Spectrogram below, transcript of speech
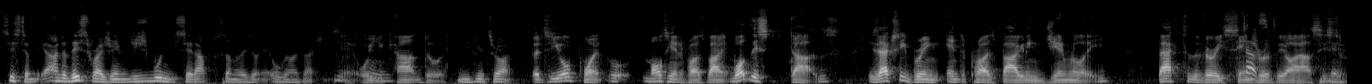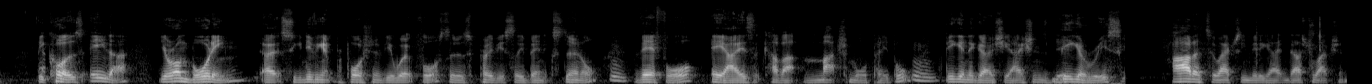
system under this regime. You just wouldn't set up some of these organisations. Yeah, or you can't do it. You- That's right. But to your point, multi-enterprise bargaining, what this does is actually bring enterprise bargaining generally back to the very centre of the IR system. Because either you're onboarding a significant proportion of your workforce that has previously been external, mm. therefore EAs that cover much more people, mm. bigger negotiations, bigger risk, harder to actually mitigate industrial action.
